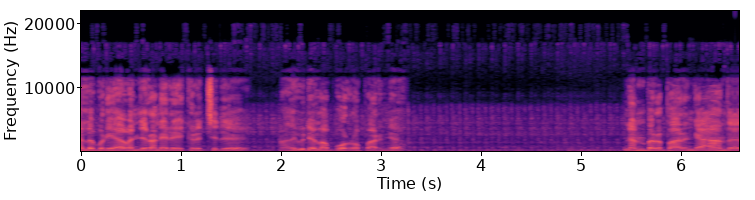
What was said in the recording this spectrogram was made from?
நல்லபடியாக வஞ்சரம் நிறைய கிடைச்சிது. அது வீடியோலாம் போடுறோம் பாருங்கள் நண்பரை பாருங்கள் அந்த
